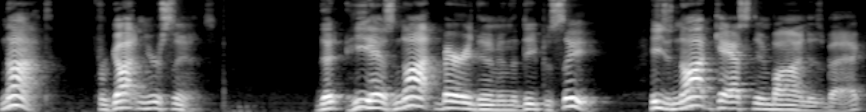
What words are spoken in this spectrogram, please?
not forgotten your sins, that He has not buried them in the deepest sea. He's not cast them behind his back.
